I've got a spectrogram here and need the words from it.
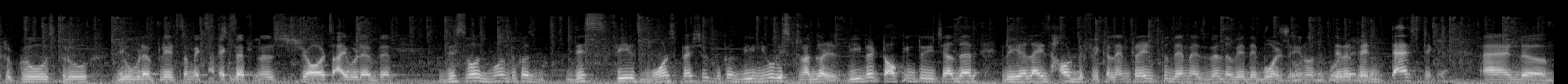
th cruise through. You would have played some ex exceptional shots. I would have done. This was more because this feels more special because we knew we struggled. We were talking to each other, realized how difficult, and credit to them as well the way they bowled. You know, they, they were fantastic, yeah. and. Um,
